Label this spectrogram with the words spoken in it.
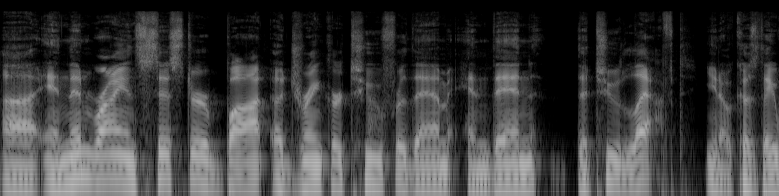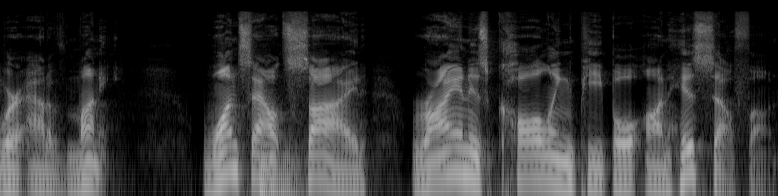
Uh, and then Ryan's sister bought a drink or two for them, and then the two left, you know, because they were out of money. Once outside, Ryan is calling people on his cell phone.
